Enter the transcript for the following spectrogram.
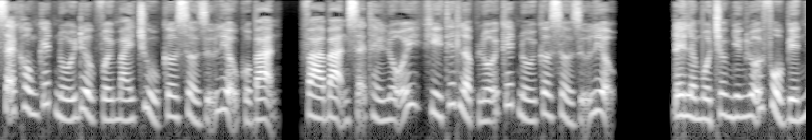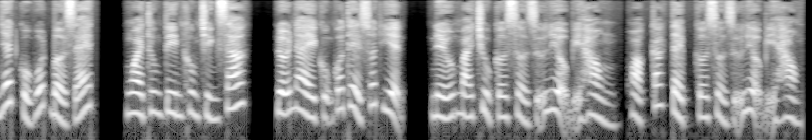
sẽ không kết nối được với máy chủ cơ sở dữ liệu của bạn và bạn sẽ thấy lỗi khi thiết lập lỗi kết nối cơ sở dữ liệu. Đây là một trong những lỗi phổ biến nhất của WordPress. Ngoài thông tin không chính xác, lỗi này cũng có thể xuất hiện nếu máy chủ cơ sở dữ liệu bị hỏng hoặc các tệp cơ sở dữ liệu bị hỏng.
